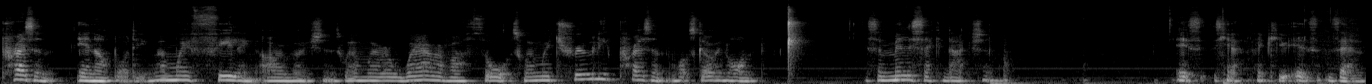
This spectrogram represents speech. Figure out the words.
present in our body, when we're feeling our emotions, when we're aware of our thoughts, when we're truly present what's going on it's a millisecond action. It's, yeah, thank you, it's Zen.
